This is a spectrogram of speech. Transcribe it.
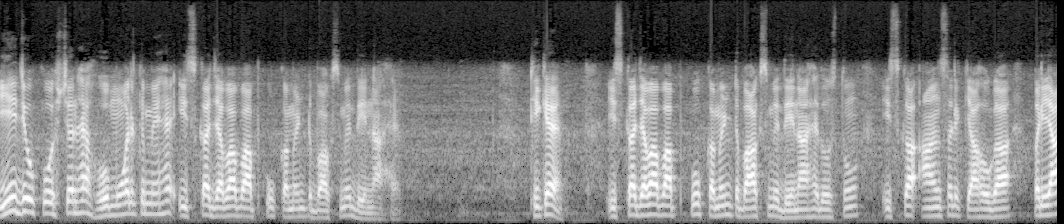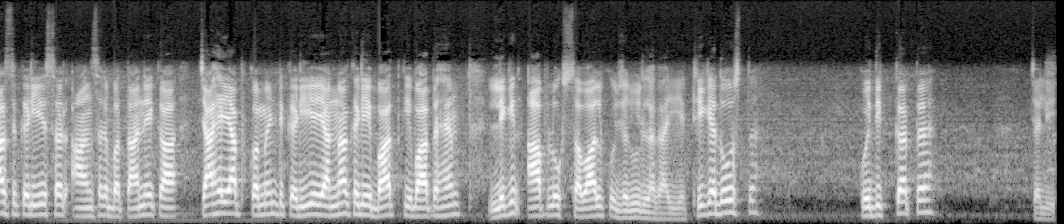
ये जो क्वेश्चन है होमवर्क में है, इसका जवाब आपको कमेंट बॉक्स में देना है। ठीक है? इसका जवाब आपको कमेंट बॉक्स में देना है दोस्तों। इसका आंसर क्या होगा? प्रयास करिए सर आंसर बताने का। चाहे आप कमेंट करिए या ना करिए, बात की बात है, लेकिन आप लोग सवाल को ज़रूर लगाइए। ठीक है दोस्त? कोई दिक्कत? चलिए।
